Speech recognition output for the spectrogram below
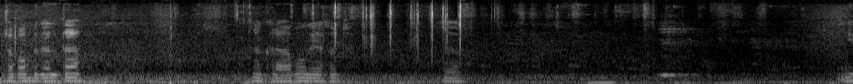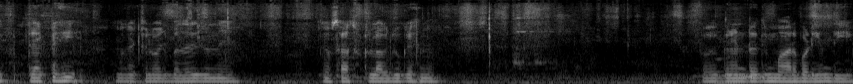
ਸੋਚ ਆਪਾਂ ਬਦਲਤਾ। ਨਾ ਖਰਾਬ ਹੋ ਗਿਆ ਸੋਚ। ਇਹ ਟਰੈਕਟ ਹੀ ਮੈਂ ਕਿਹਾ ਚਲੋ ਅੱਜ ਬਦਲ ਹੀ ਦਿੰਦੇ ਆ ਸੱਟ ਸੁੱਟ ਲੱਗ ਜੂ ਕਿਸੇ ਨੂੰ। ਉਹ ਗਰੰਟਰ ਦੀ ਮਾਰ ਬੜੀ ਹੁੰਦੀ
